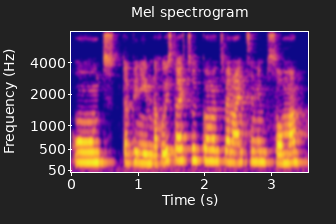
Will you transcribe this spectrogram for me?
Und da bin ich eben nach Österreich zurückgekommen, 2019 im Sommer.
